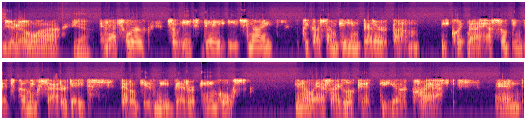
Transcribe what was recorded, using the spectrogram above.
you know, uh, Yeah. and that's where, so each day, each night, because I'm getting better um, equipment, I have something that's coming Saturday that'll give me better angles, you know, as I look at the uh, craft. And,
